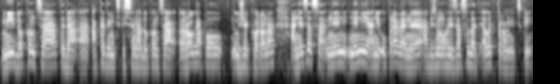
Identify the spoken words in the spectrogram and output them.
My dokonca, teda akademický senát na dokonca rok a pol už je korona a není ani upravené, aby sme mohli zasadať elektronicky.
